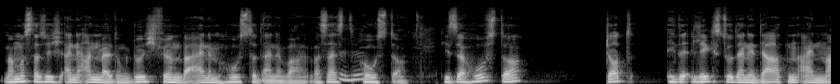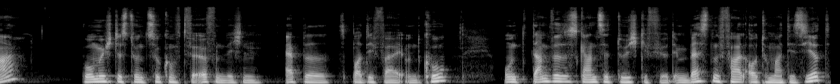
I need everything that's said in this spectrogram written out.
man muss natürlich eine Anmeldung durchführen bei einem Hoster deiner Wahl. Was heißt Mhm. Hoster? Dieser Hoster, dort legst du deine Daten einmal. Wo möchtest du in Zukunft veröffentlichen? Apple, Spotify und Co. Und dann wird das Ganze durchgeführt. Im besten Fall automatisiert,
